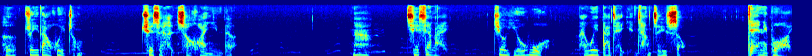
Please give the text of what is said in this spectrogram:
和追悼会中却是很受欢迎的。那接下来就由我。来为大家演唱这一首《Danny Boy》。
